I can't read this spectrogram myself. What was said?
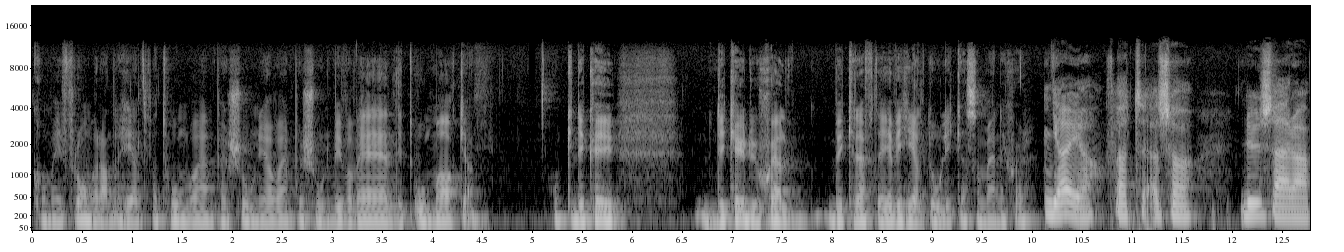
komma ifrån varandra helt. För att hon var en person, jag var en person. Vi var väldigt omaka. Och det kan ju, det kan ju du själv bekräfta. Är vi helt olika som människor? Ja, ja. För att alltså, du är så här...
